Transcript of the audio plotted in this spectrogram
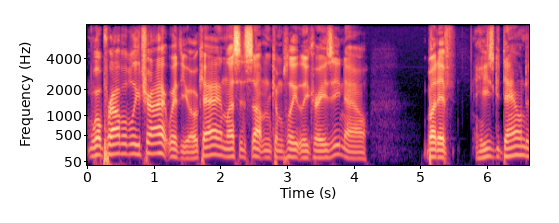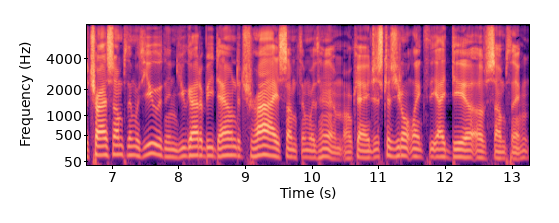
will probably try it with you, okay? Unless it's something completely crazy. Now, but if he's down to try something with you, then you got to be down to try something with him, okay? Just because you don't like the idea of something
